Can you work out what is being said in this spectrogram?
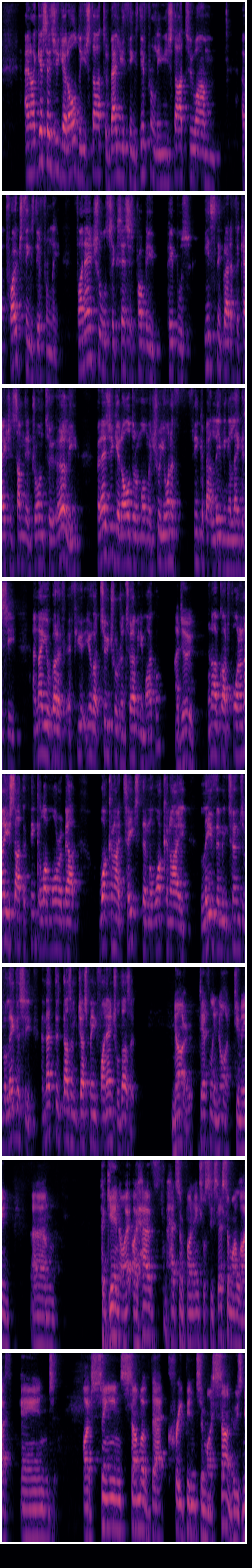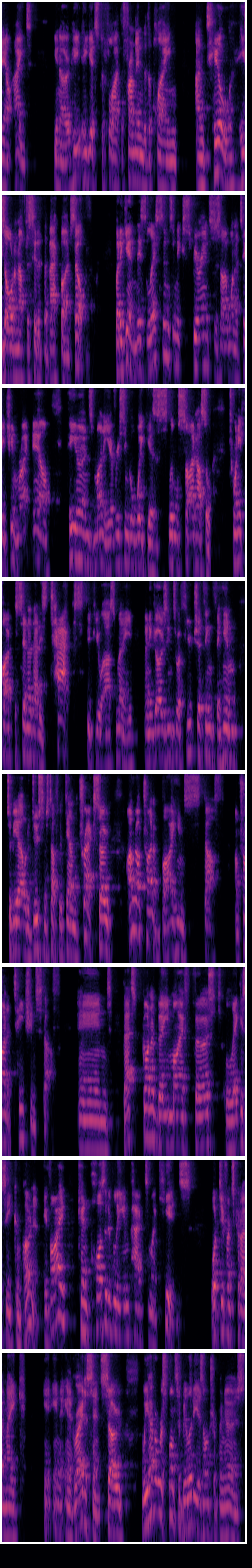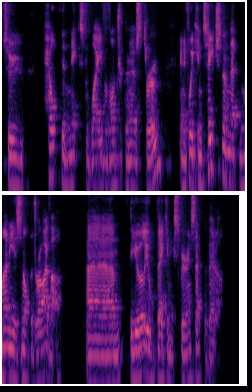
And I guess as you get older, you start to value things differently, and you start to um, approach things differently. Financial success is probably people's instant gratification, something they're drawn to early. But as you get older and more mature, you want to think about leaving a legacy. I know you've got a, a few, you've got two children too, haven't you, Michael? I do. And I've got four. And I know you start to think a lot more about what can I teach them and what can I leave them in terms of a legacy. And that doesn't just mean financial, does it? No, definitely not. Do you mean, um, again, I, I have had some financial success in my life and I've seen some of that creep into my son, who's now eight. You know, he, he gets to fly at the front end of the plane until he's old enough to sit at the back by himself. But again, there's lessons and experiences I want to teach him. Right now, he earns money every single week. He has a little side hustle. 25% of that is taxed, if you ask me, and it goes into a future thing for him to be able to do some stuff with down the track. So I'm not trying to buy him stuff, I'm trying to teach him stuff. And that's going to be my first legacy component. If I can positively impact my kids, what difference could I make in, in, in, a greater sense? So we have a responsibility as entrepreneurs to help the next wave of entrepreneurs through. And if we can teach them that money is not the driver, um, the earlier they can experience that, the better.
